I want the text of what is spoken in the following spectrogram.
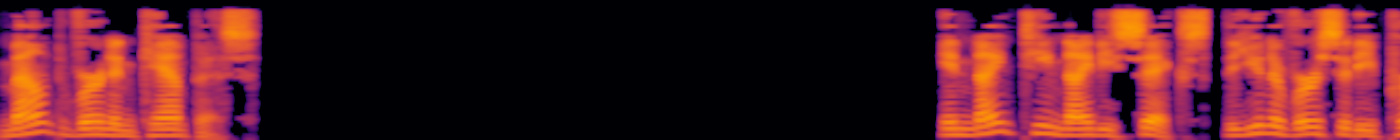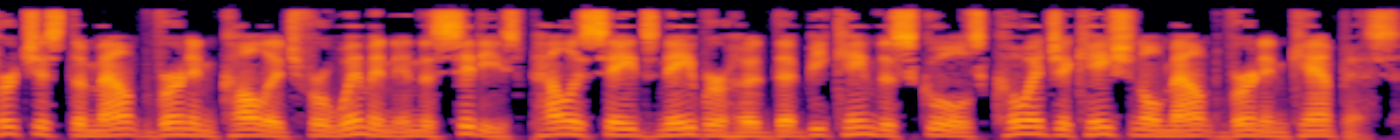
Mount Vernon campus In 1996, the university purchased the Mount Vernon College for Women in the city's Palisades neighborhood that became the school's coeducational Mount Vernon campus.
